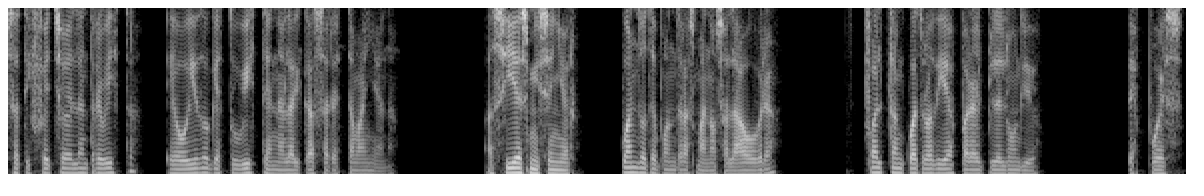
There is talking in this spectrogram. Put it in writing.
¿Satisfecho de la entrevista? He oído que estuviste en el alcázar esta mañana. Así es, mi señor. ¿Cuándo te pondrás manos a la obra? Faltan cuatro días para el plenilunio. Después,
